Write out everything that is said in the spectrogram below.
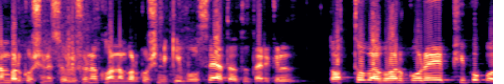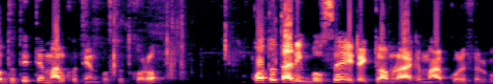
নম্বর কোশ্চেনের সলিউশনে খ নম্বর কোশ্চেনে কি বলছে? এত এত তারিখের তথ্য ব্যবহার করে ফিফো পদ্ধতিতে মাল খতিয়ান প্রস্তুত করো। কত তারিখ বলছে? এটা একটু আমরা আগে মার্ক করে ফেলব।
